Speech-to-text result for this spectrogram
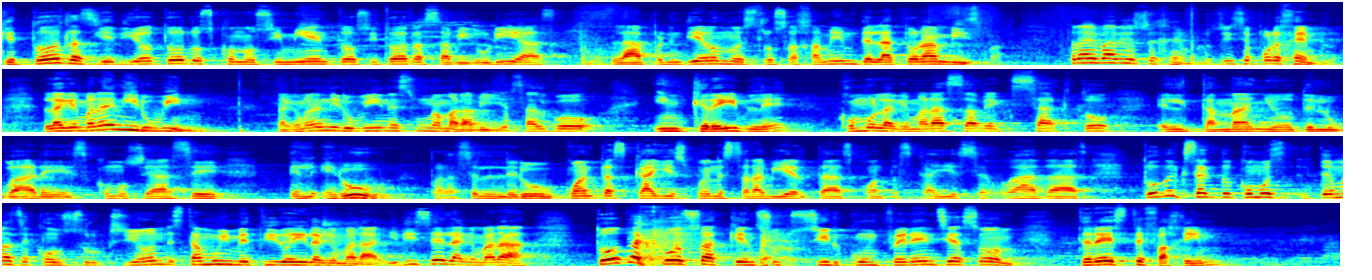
que todas las yediot, todos los conocimientos y todas las sabidurías la aprendieron nuestros Jajamim de la Torah misma. Trae varios ejemplos. Dice, por ejemplo, la Gemara en Irubín. La Gemara en Irubín es una maravilla, es algo increíble cómo la Gemara sabe exacto el tamaño de lugares, cómo se hace el Erub, para hacer el Erub, cuántas calles pueden estar abiertas, cuántas calles cerradas, todo exacto, cómo es temas de construcción, está muy metido ahí la Gemara. Y dice la Gemara, toda cosa que en su circunferencia son tres tefajim,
